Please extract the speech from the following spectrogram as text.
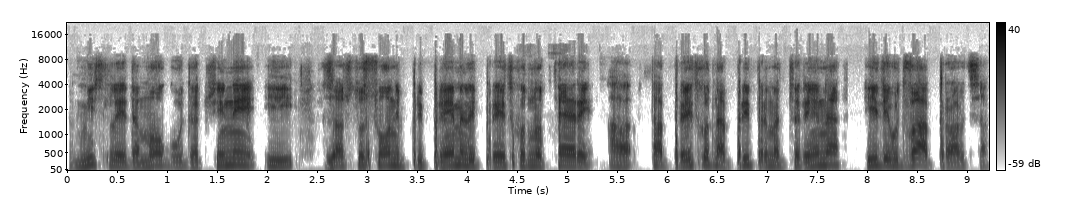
misle da mogu da čine i zašto su oni pripremili prethodno teren. A ta prethodna priprema terena ide u dva pravca.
